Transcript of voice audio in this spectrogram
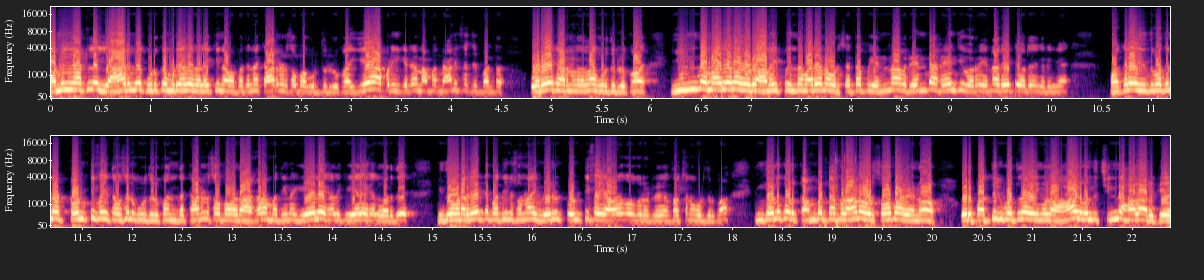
தமிழ்நாட்டுல யாருமே கொடுக்க முடியாத விலைக்கு நம்ம பார்த்தீங்கன்னா கார்னர் சோஃபா கொடுத்துருக்கோம் ஏன் அப்படின்னு கேட்டால் நம்ம மேனுஃபேக்சர் பண்ற ஒரே காரணத்துல தான் கொடுத்துட்டு இருக்கோம். இந்த மாதிரியான ஒரு அமைப்பு இந்த மாதிரியான ஒரு செட்டப் என்ன ரெண்டா ரேஞ்ச் வரும் என்ன ரேட் வருதுங்கிறீங்க. மக்களே இது பார்த்தீங்கன்னா டுவெண்ட்டி ஃபைவ் தௌசண்ட் கொடுத்துருக்கோம். இந்த கரண்ட் சோபாவோட அகலம் பார்த்தீங்கன்னா ஏழைகளுக்கு ஏழைகள் வருது. இதோட ரேட் பார்த்தீங்கன்னு சொன்னால் வெறும் டுவெண்ட்டி ஃபைவ் அளவுக்கு ஒரு தௌசண்ட் கொடுத்துருக்கோம். இந்த அளவுக்கு ஒரு கம்ஃபர்டபுளான ஒரு சோபா வேணும். ஒரு பத்துக்கு பத்து தான் எங்களோட ஹால் வந்து சின்ன ஹாலாக இருக்கு.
